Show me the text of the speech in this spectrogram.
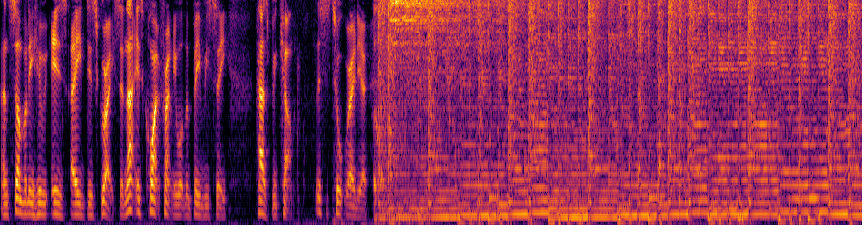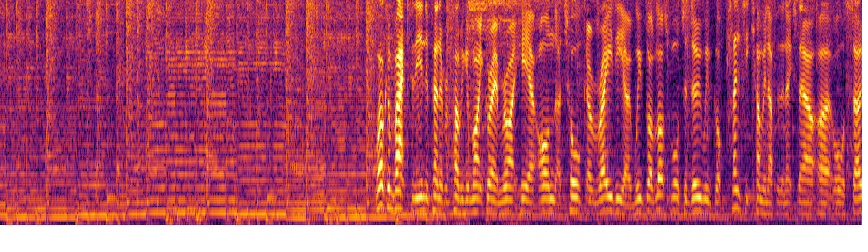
and somebody who is a disgrace. And that is quite frankly what the BBC has become. This is Talk Radio. Welcome back to the Independent Republic of Mike Graham right here on Talk Radio. We've got lots more to do. We've got plenty coming up in the next hour uh, or so.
